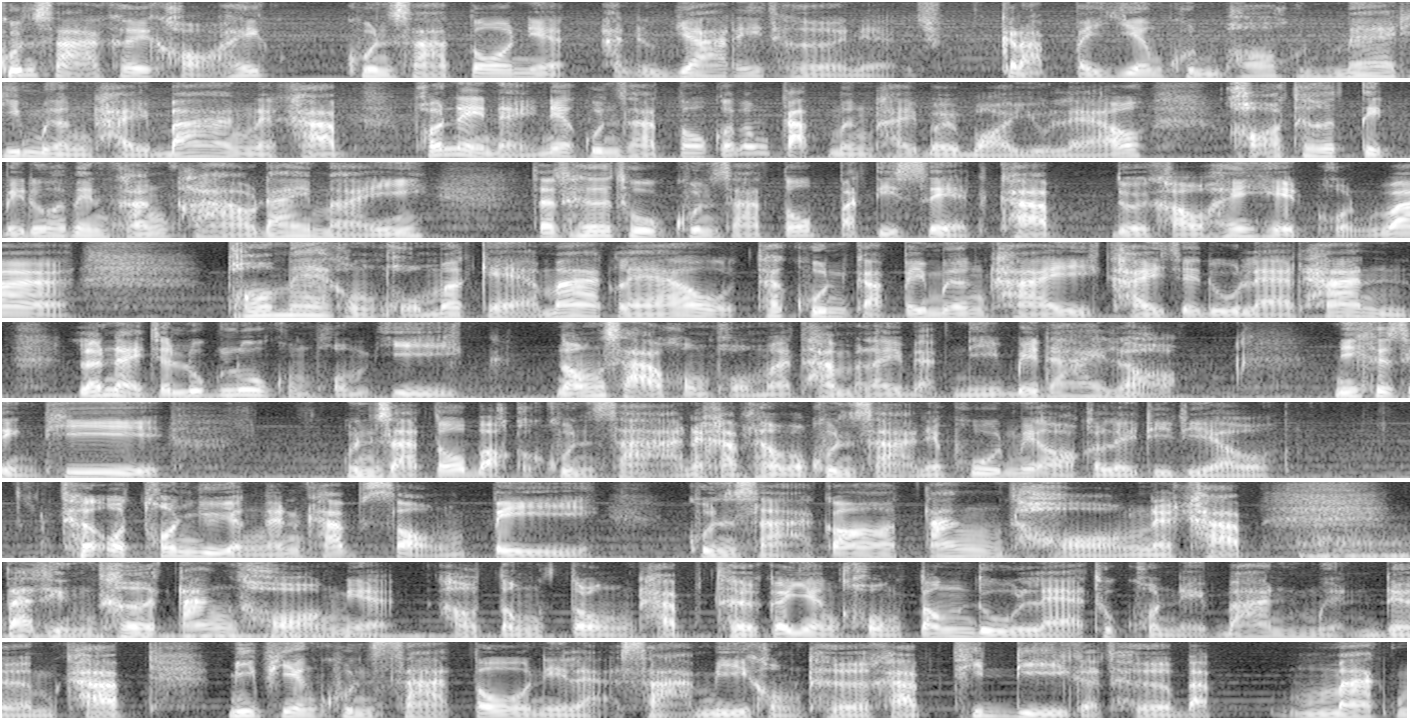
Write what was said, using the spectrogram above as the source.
คุณสาเคยขอให้คุณซาโตเนี่ยอนุญาตให้เธอเนี่ยกลับไปเยี่ยมคุณพ่อคุณแม่ที่เมืองไทยบ้างนะครับ เพราะไหนๆเนี่ยคุณซาโตก็ต้องกลับเมืองไทยบ่อยๆอยู่แล้ว ขอเธอติดไปด้วยเป็นครั้งคราวได้ไหม แต่เธอถูกคุณซาโตปฏิเสธครับ โดยเขาให้เหตุผลว่า พ่อแม่ของผมมาแก่มากแล้ว ถ้าคุณกลับไปเมืองไทย ใครจะดูแลท่าน แล้วไหนจะลูกๆของผมอีก น้องสาวของผมมาทำอะไรแบบนี้ไม่ได้หรอก นี่คือสิ่งที่คุณซาโต้บอกกับคุณสานะครับทำเอาคุณสาเนี่ยพูดไม่ออกกันเลยทีเดียว เธออดทนอยู่อย่างนั้นครับ 2 ปี คุณสาก็ตั้งท้องนะครับ แต่ถึงเธอตั้งท้องเนี่ยเอาตรงๆครับ เธอก็ยังคงต้องดูแลทุกคนในบ้านเหมือนเดิมครับ มีเพียงคุณซาโต้นี่แหละสามีของเธอครับที่ดีกับเธอแบบ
